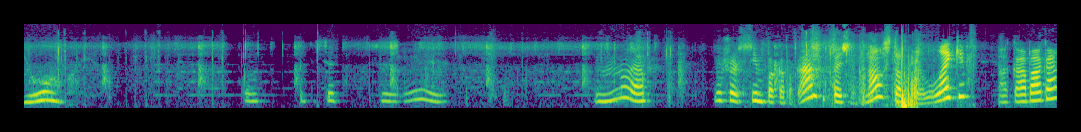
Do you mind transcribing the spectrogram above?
Йо 53. Ну да. Ну что, всем пока-пока. Подписывайтесь на канал, ставьте лайки. Пока-пока.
